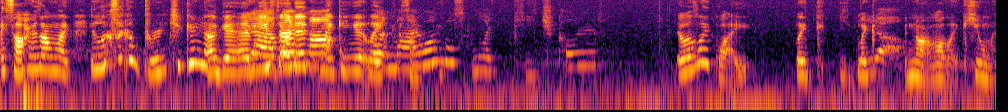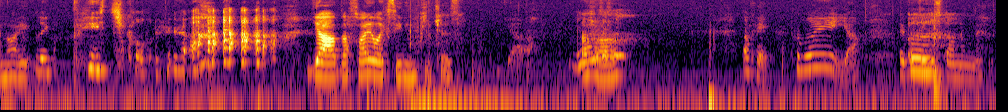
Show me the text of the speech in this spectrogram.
I saw hers, I'm like, it looks like a burnt chicken nugget, and Yeah, we started my- making it like but my some- one was like peach. It was like white. like like yeah, normal, like human, right? like peach color. Yeah, that's why I like eating peaches. yeah. Uh huh. Okay, probably yeah. Everything's done on my head.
